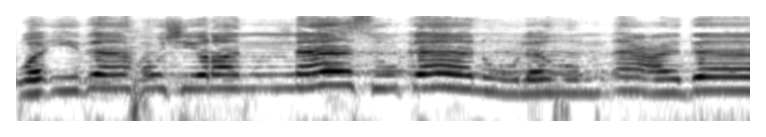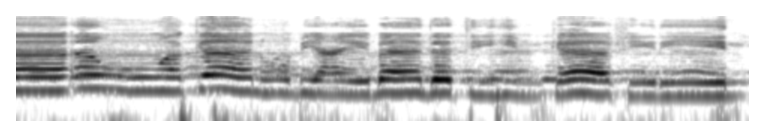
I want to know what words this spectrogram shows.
وإذا حشر الناس كانوا لهم أعداء وكانوا بعبادتهم كافرين. الكافرين.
